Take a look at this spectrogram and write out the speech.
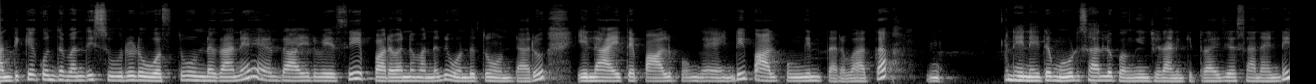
అందుకే కొంతమంది సూర్యుడు వస్తూ ఉండగానే దాయిలు వేసి పరవన్నం అన్నది వండుతూ ఉంటారు. ఇలా అయితే పాలు పొంగాయండి. పాలు పొంగిన తర్వాత నేనైతే మూడు సార్లు పొంగించడానికి ట్రై చేశానండి.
